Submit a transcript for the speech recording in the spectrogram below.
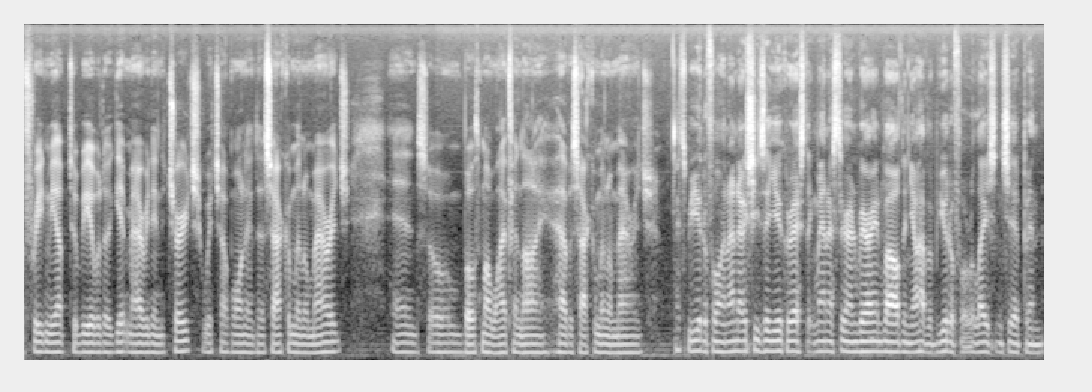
freed me up to be able to get married in the church, which I wanted a sacramental marriage. And so both my wife and I have a sacramental marriage. That's beautiful, and I know she's a Eucharistic minister and very involved, and y'all have a beautiful relationship. And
